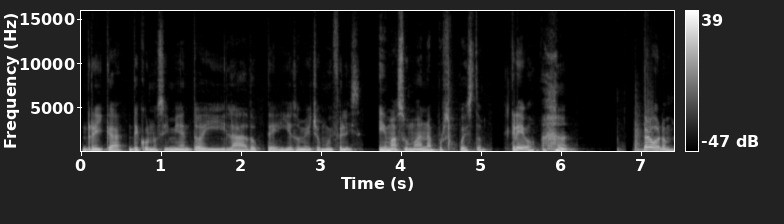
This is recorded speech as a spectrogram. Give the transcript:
rica de conocimiento y la adopté y eso me ha hecho muy feliz. Y más humana, por supuesto, creo. Pero bueno,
